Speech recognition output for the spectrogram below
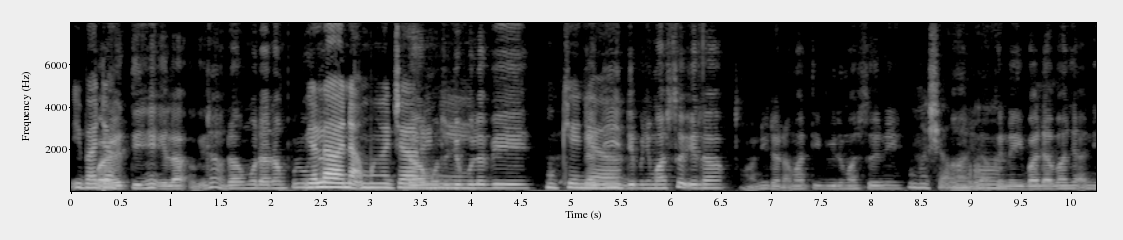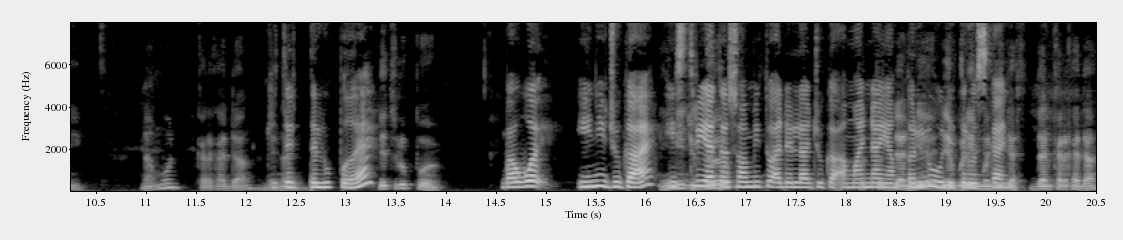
Ibadah. prioritinya ialah ialah dah umur dah 60 Yalah nak dah, mengejar dah umur ini. 70 lebih. Mungkin Jadi ya. dia punya masa ialah ah, ni dah nak mati bila masa ni. Masya Ah, Allah. ni nak kena ibadah banyak ni. Namun kadang-kadang Kita dengan terlupa eh. dia terlupa. Bahawa ini juga eh. Ini isteri juga- atau suami tu adalah juga amanah yang Dan perlu dia, dia boleh diteruskan. menjejas. Dan kadang-kadang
